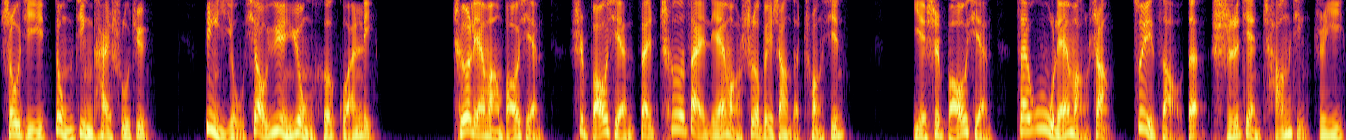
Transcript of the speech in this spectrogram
收集动静态数据，并有效运用和管理。车联网保险是保险在车载联网设备上的创新，也是保险在物联网上最早的实践场景之一。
